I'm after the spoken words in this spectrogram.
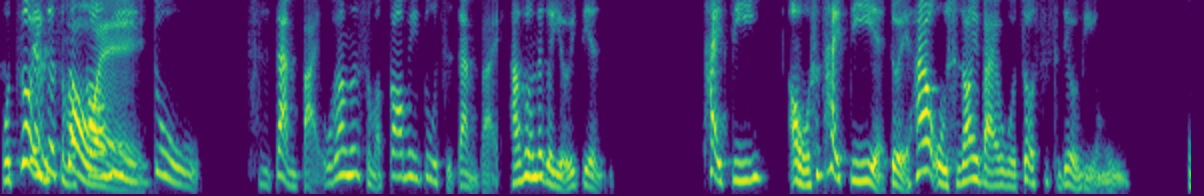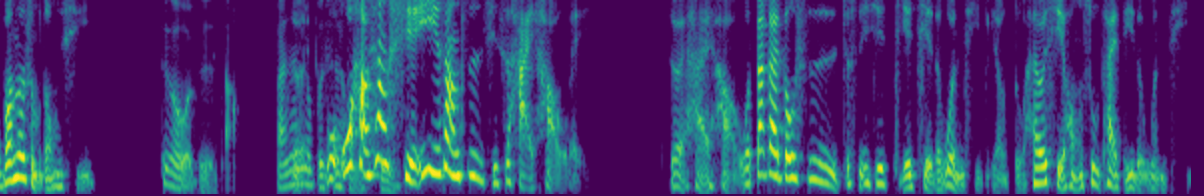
我只有一个什么高密度脂蛋白，我不知道那是什么高密度脂蛋白。他说那个有一点太低哦，我是太低耶。对，他要五十到一百五，我只有四十六点五，我不知道那是什么东西。这个我不知道。反正不是我，我好像血液上字其实还好哎，对，还好，我大概都是就是一些结节的问题比较多，还有血红素太低的问题。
